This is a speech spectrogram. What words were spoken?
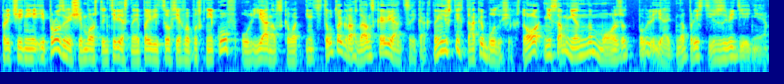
причине и прозвище может интересное появиться у всех выпускников Ульяновского института гражданской авиации, как нынешних, так и будущих, что, несомненно, может повлиять на престиж заведения.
